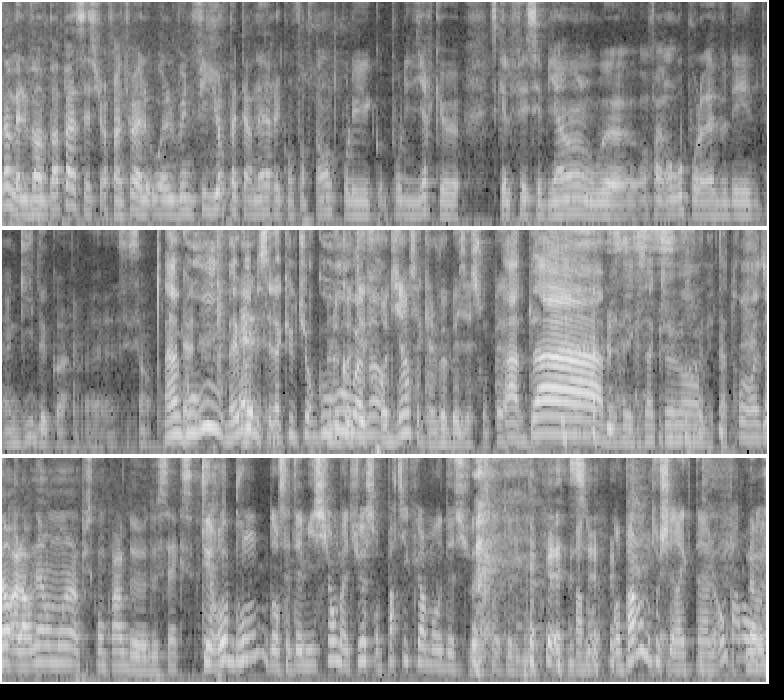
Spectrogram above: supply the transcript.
non, mais elle veut un papa, c'est sûr. Enfin, tu vois, elle, ou elle veut une figure paternelle réconfortante pour lui, pour lui dire que ce qu'elle fait, c'est bien. Ou, euh, enfin, en gros, pour le, elle veut des, un guide, quoi. Euh, c'est ça. Un gourou, mais oui, Elle- mais c'est la culture gourou. Le côté freudien, c'est qu'elle veut baiser son père. Ah bah, mais, mais exactement, mais t'as trop raison. Non, alors néanmoins, puisqu'on parle de, de sexe, Tes rebonds dans cette émission, Mathieu, sont particulièrement audacieux. En parlant de toucher rectal, en parlant de...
